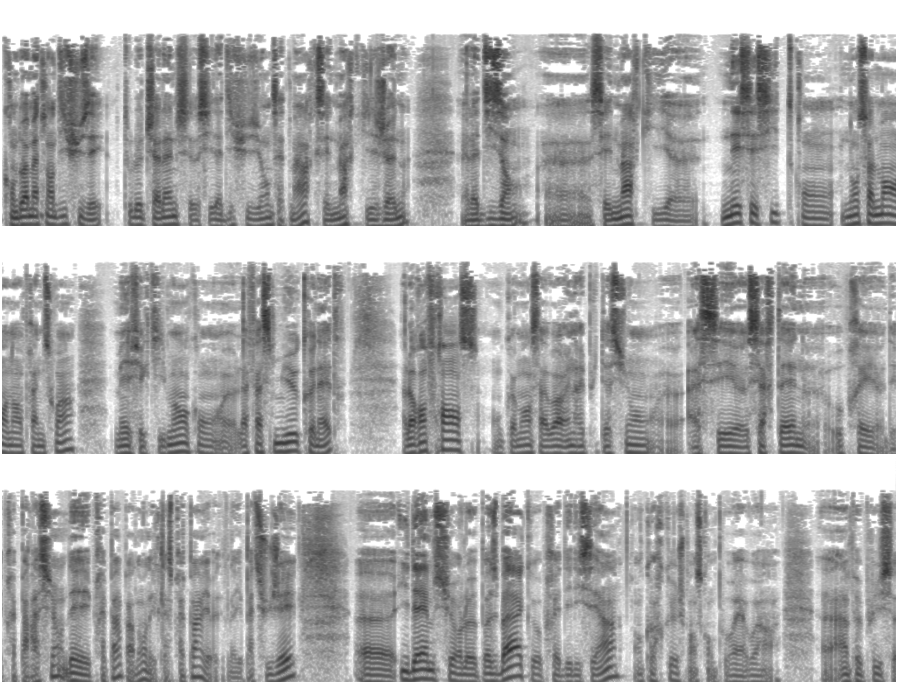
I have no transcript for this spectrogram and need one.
qu'on doit maintenant diffuser. Tout le challenge, c'est aussi la diffusion de cette marque. C'est une marque qui est jeune, elle a 10 ans. c'est une marque qui nécessite qu'on non seulement on en prenne soin, mais effectivement qu'on la fasse mieux connaître. Alors en France, on commence à avoir une réputation euh, assez euh, certaine euh, auprès des préparations, des prépas, pardon, des classes prépa. Il n'y avait pas de sujet. Euh, idem sur le post-bac auprès des lycéens. Encore que je pense qu'on pourrait avoir un peu plus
